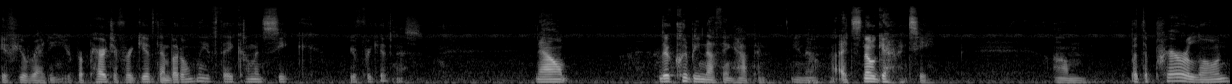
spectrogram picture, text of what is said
if you're ready, you're prepared to forgive them, but only if they come and seek your forgiveness. Now, there could be nothing happen, you know, it's no guarantee. Um, but the prayer alone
